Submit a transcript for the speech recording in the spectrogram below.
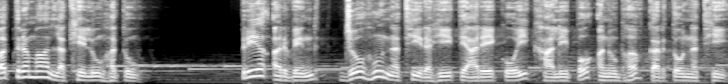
પત્રમાં લખેલું હતું પ્રિય અરવિંદ, જો હું નથી રહી ત્યારે કોઈ ખાલીપો અનુભવ કરતો નથી.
